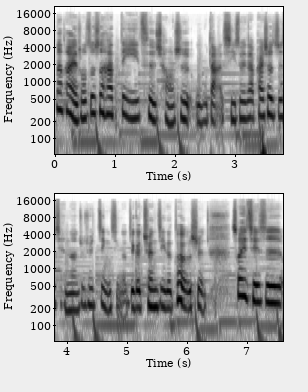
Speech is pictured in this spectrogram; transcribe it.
那他也说这是他第一次尝试武打戏，所以在拍摄之前呢，就去进行了这个拳击的特训。所以其实，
